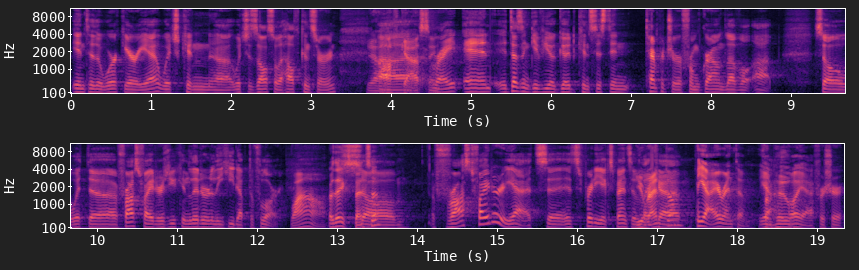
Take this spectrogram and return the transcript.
into the work area, which can, uh, which is also a health concern. Yeah, Uh, off-gassing. right? And it doesn't give you a good consistent temperature from ground level up. So with the frost fighters, you can literally heat up the floor. wow. Are they expensive? So, a frost fighter, yeah, it's uh, it's pretty expensive. You rent uh, them? Yeah, I rent them. Yeah. who? Oh yeah, for sure.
